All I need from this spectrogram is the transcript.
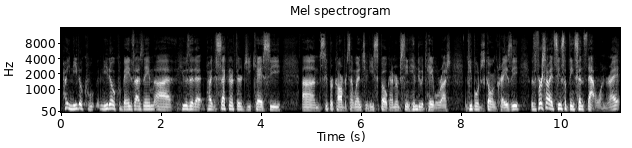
probably Nito, is his name. Uh, he was at a, probably the second or third GKIC um, super conference I went to, and he spoke. And I remember seeing him do a table rush, and people were just going crazy. It was the first time I'd seen something since that one, right?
